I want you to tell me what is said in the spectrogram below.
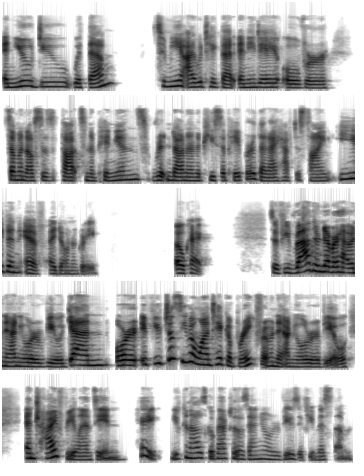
and you do with them, to me, I would take that any day over someone else's thoughts and opinions written down on a piece of paper that I have to sign, even if I don't agree. Okay. So if you'd rather never have an annual review again, or if you just even want to take a break from an annual review and try freelancing, hey, you can always go back to those annual reviews if you miss them.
